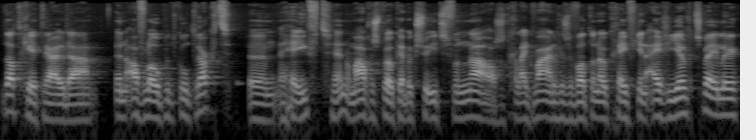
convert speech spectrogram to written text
dat Geertruida een aflopend contract ehm, heeft. Normaal gesproken heb ik zoiets van... nou, als het gelijkwaardig is of wat dan ook... geef je een eigen jeugdspeler...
